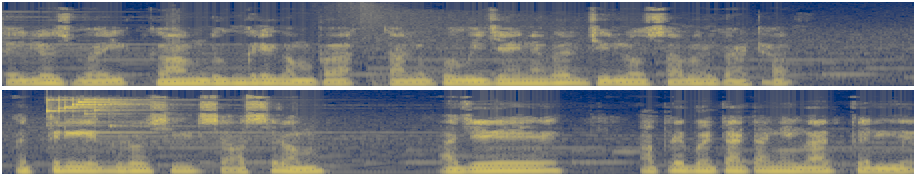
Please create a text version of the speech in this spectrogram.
શૈલેષભાઈ, ગામ ડુંગરી ગંપા, તાલુકો વિજયનગર, જિલ્લો સાબરકાંઠા. Atri agro seeds ashram. આજે આપણે બટાટાની વાત કરીએ.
